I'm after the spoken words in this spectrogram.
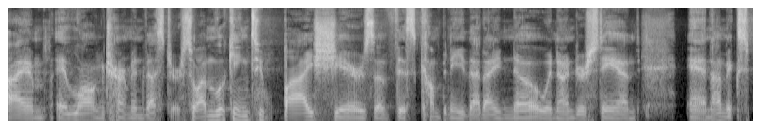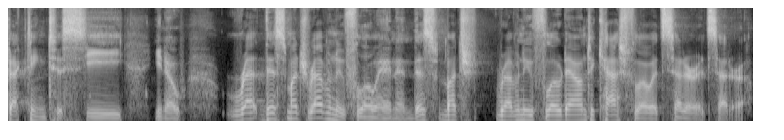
I am a long-term investor. So I'm looking to buy shares of this company that I know and understand and I'm expecting to see, you know, re- this much revenue flow in and this much revenue flow down to cash flow, et cetera, et cetera.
